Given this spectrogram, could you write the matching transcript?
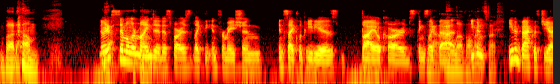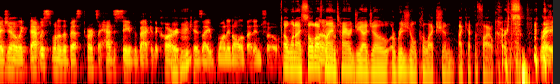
But um, No, Yeah. Similar minded as far as like the information, encyclopedias, bio cards, things like yeah, that. I love all even that stuff. even back with GI Joe, like that was one of the best parts. I had to save the back of the card Mhm. because I wanted all of that info. Oh, when I sold off my Um, entire GI Joe original collection, I kept the file cards. Right.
